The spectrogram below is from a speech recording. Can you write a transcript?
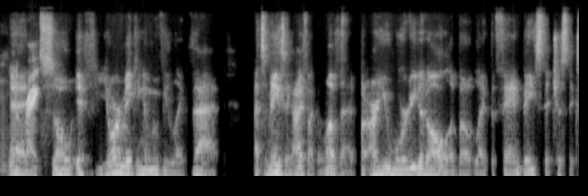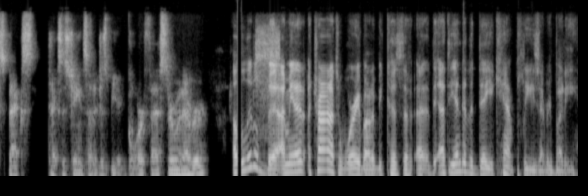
Mhm. And Right. so if you're making a movie like that, that's amazing. I fucking love that. But are you worried at all about like the fan base that just expects Texas Chainsaw to just be a gore fest or whatever? A little bit. I mean, I, I try not to worry about it because the, at, the, at the end of the day, you can't please everybody.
